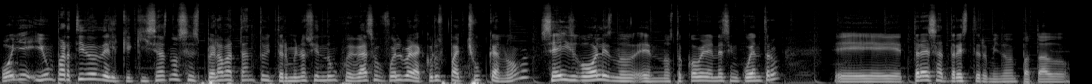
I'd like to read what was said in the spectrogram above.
Oye, y un partido del que quizás no se esperaba tanto y terminó siendo un juegazo fue el Veracruz Pachuca, ¿no? Seis goles nos, eh, nos tocó ver en ese encuentro. Eh, 3 a 3 terminó empatado.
